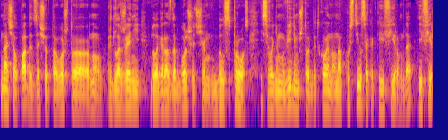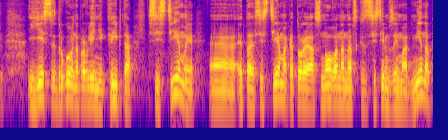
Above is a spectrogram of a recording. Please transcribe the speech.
начал падать за счет того, что ну, предложений было гораздо больше, чем был спрос. И сегодня мы видим, что биткоин, он опустился как и эфиром, да, эфир. Есть другое направление криптосистемы, э, это система, которая основана на системе взаимообменов,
